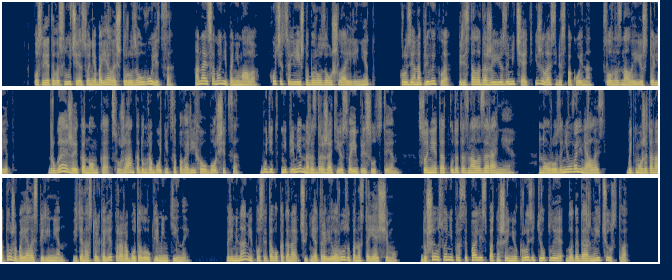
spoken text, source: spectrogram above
После этого случая Соня боялась, что Роза уволится. Она и сама не понимала, хочется ли ей, чтобы Роза ушла или нет. К Розе она привыкла, перестала даже ее замечать и жила себе спокойно, словно знала ее сто лет. Другая же экономка, служанка, домработница, повариха, уборщица будет непременно раздражать ее своим присутствием. Соня это откуда-то знала заранее. Но Роза не увольнялась. Быть может, она тоже боялась перемен, ведь она столько лет проработала у Клементины. Временами, после того, как она чуть не отравила Розу по-настоящему, в душе у Сони просыпались по отношению к Розе теплые, благодарные чувства.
